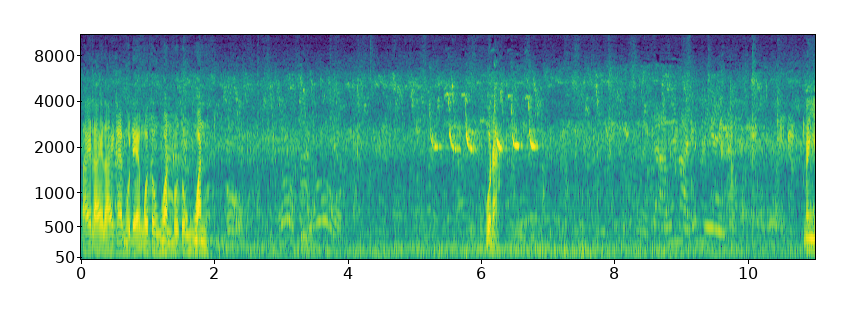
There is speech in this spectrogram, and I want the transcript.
หลายหลายหลายไข่มดแดงบ่ต้องหวนบ่ต้องหวนบ่น่ะจะเอาหน่อยๆได้ไหมไงไม่เย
